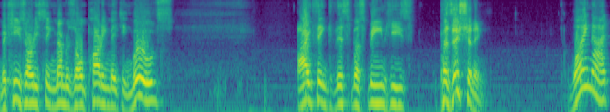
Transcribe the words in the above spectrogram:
McKee's already seeing members of his own party making moves. I think this must mean he's positioning. Why not?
